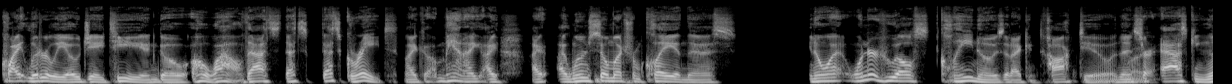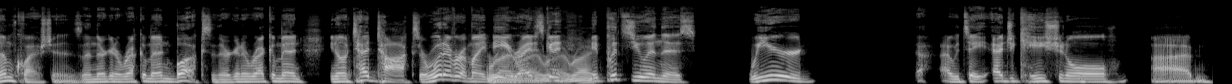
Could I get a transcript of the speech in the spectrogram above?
quite literally OJT and go, oh wow, that's that's that's great. Like oh, man, I I I learned so much from Clay in this. You know what? Wonder who else Clay knows that I can talk to, and then Right. start asking them questions. Then they're going to recommend books, and they're going to recommend you know TED talks or whatever it might be. Right? right, it's gonna it puts you in this weird, uh, I would say, educational um,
